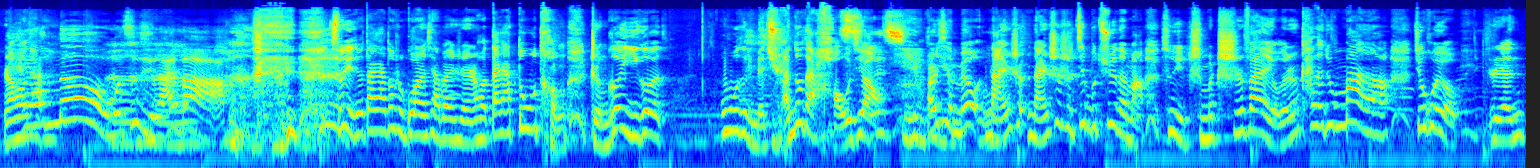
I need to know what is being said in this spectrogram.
然后他 no，我自己来吧。所以就大家都是光着下半身，然后大家都疼，整个一个屋子里面全都在嚎叫而且没有男生男士是进不去的嘛，所以什么吃饭，有的人开的就慢啊，就会有人。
